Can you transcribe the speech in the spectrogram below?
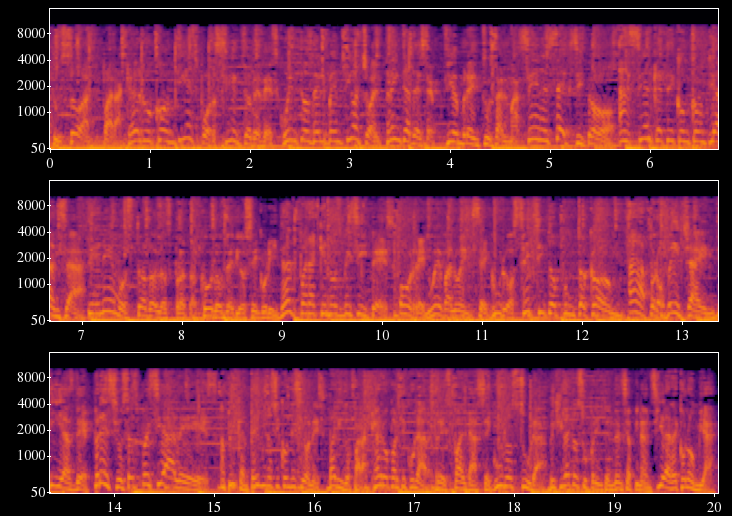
Tu SOAT para carro con 10% de descuento del 28 al 30 de septiembre en tus almacenes éxito. Acércate con confianza. Tenemos todos los protocolos de bioseguridad para que nos visites o renuévalo en segurosexito.com. Aprovecha en días de precios especiales. Aplican términos y condiciones. Válido para carro particular. Respalda Seguros Sura. Vigilando Superintendencia Financiera de Colombia.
